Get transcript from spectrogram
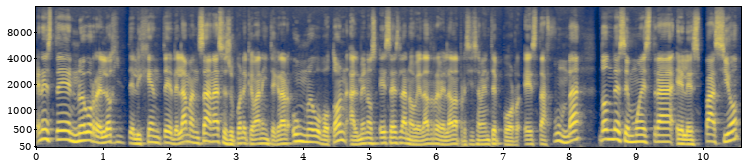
En este nuevo reloj inteligente de la manzana se supone que van a integrar un nuevo botón, al menos esa es la novedad revelada precisamente por esta funda, donde se muestra el espacio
